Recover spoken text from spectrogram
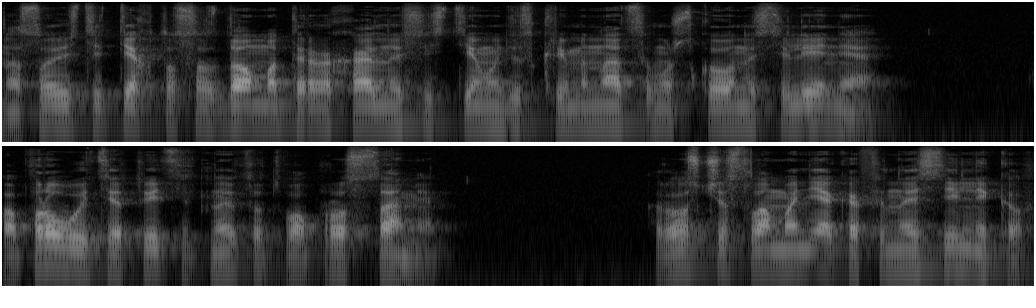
На совести тех, кто создал матриархальную систему дискриминации мужского населения? Попробуйте ответить на этот вопрос сами. Рост числа маньяков и насильников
